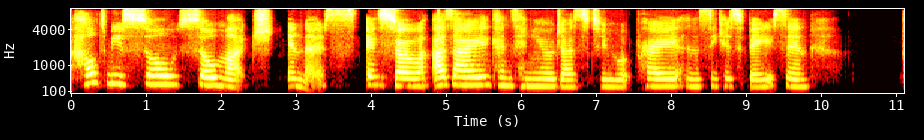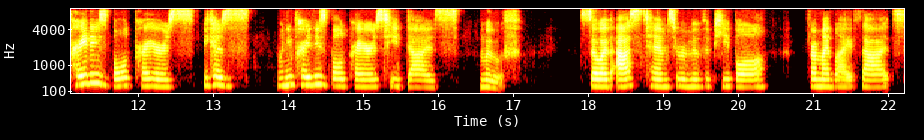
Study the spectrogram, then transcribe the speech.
helped me so, so much in this. And so, as I continue just to pray and seek his face and pray these bold prayers, because when you pray these bold prayers, he does move. So, I've asked him to remove the people from my life that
